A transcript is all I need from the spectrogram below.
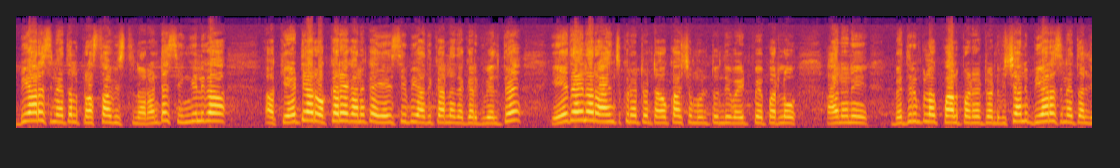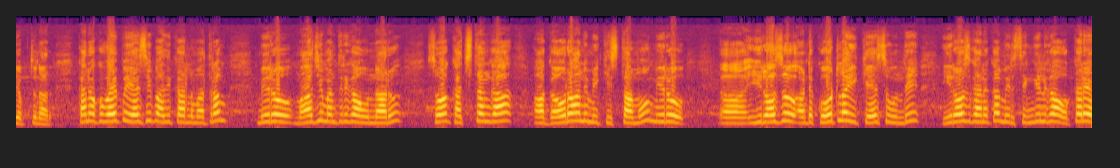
బీఆర్ఎస్ నేతలు ప్రస్తావిస్తున్నారు. అంటే సింగిల్గా కేటీఆర్ ఒక్కరే కనుక ఏసీబీ అధికారుల దగ్గరికి వెళ్తే ఏదైనా రాయించుకునేటువంటి అవకాశం ఉంటుంది వైట్ పేపర్లో. ఆయనని బెదిరింపులకు పాల్పడేటువంటి విషయాన్ని బీఆర్ఎస్ నేతలు చెప్తున్నారు. కానీ ఒకవైపు ఏసీబీ అధికారులు మాత్రం మీరు మాజీ మంత్రిగా ఉన్నారు. సో ఖచ్చితంగా ఆ గౌరవాన్ని మీకు ఇస్తాము. మీరు ఈరోజు అంటే కోర్టులో ఈ కేసు ఉంది. ఈరోజు కనుక మీరు సింగిల్గా ఒక్కరే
